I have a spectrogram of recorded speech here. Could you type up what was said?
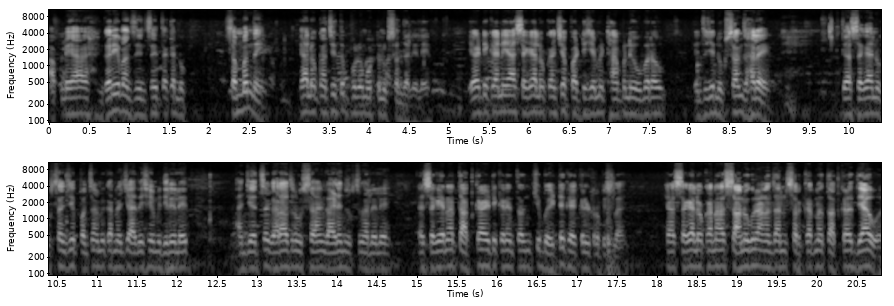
आपल्या ह्या गरिबांचं त्या काय नुक संबंध नाही. ह्या लोकांचं इथं पुढे मोठं नुकसान झालेलं आहे. या ठिकाणी या सगळ्या लोकांच्या पाठीशी आम्ही ठामपणे उभं राहू. त्यांचं जे नुकसान झालं आहे त्या सगळ्या नुकसानचे पंचनामे करण्याचे आदेश आम्ही दिलेले आहेत. आणि ज्याचं घराचं नुकसान गाड्यांचं नुकसान झालेलं आहे या सगळ्यांना तात्काळ या ठिकाणी त्यांची बैठक आहे कलेक्टर ऑफिसला. ह्या सगळ्या लोकांना सानुग्रह अनुदान सरकारनं तात्काळ द्यावं.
